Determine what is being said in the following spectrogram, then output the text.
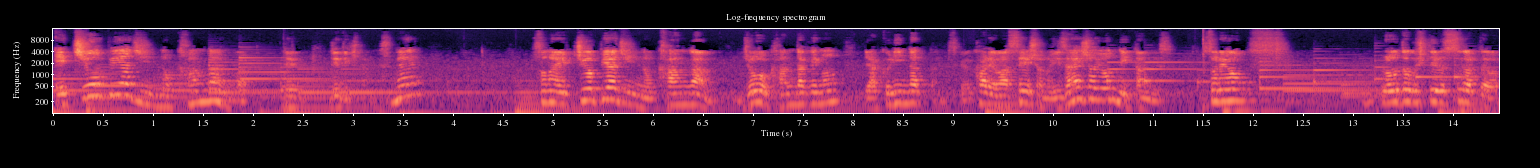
エチオピア人の宦官が出てきたんですね。そのエチオピア人の宦官上官だけの役人だったんですけど彼は聖書の遺罪書を読んでいたんです。それを朗読している姿を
